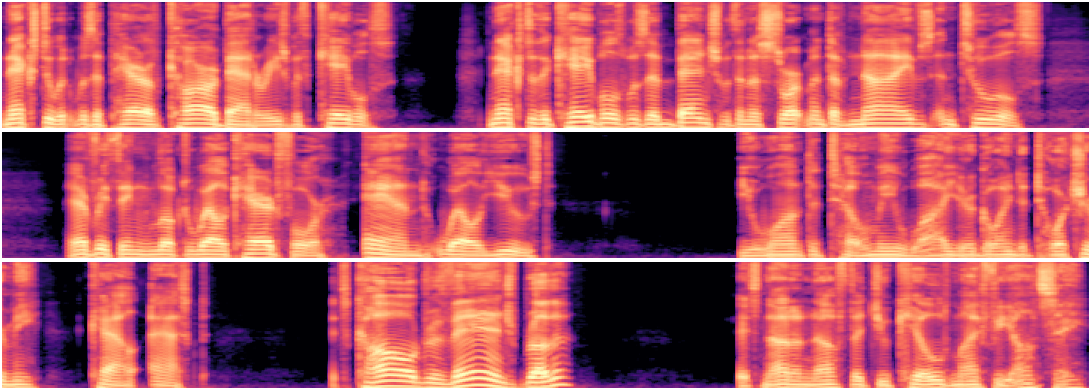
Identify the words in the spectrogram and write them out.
Next to it was a pair of car batteries with cables. Next to the cables was a bench with an assortment of knives and tools. Everything looked well cared for and well used. You want to tell me why you're going to torture me? Cal asked. It's called revenge, brother. It's not enough that you killed my fiance.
